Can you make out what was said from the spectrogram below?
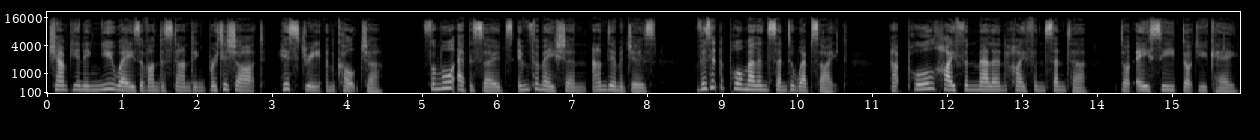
championing new ways of understanding British art, history, and culture. For more episodes, information, and images, visit the Paul Mellon Centre website at paul-mellon-centre.ac.uk.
